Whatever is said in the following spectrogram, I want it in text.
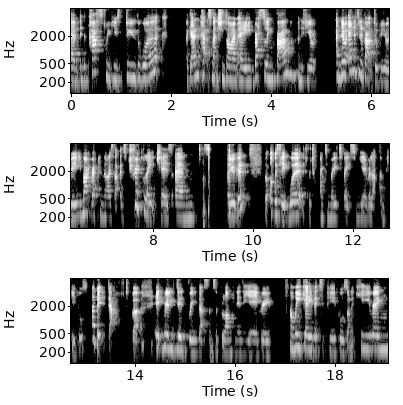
Um, in the past, we've used do the work. Again, Peps's mentioned I'm a wrestling fan, and if you I know anything about WWE, you might recognise that as Triple H's um, slogan. But obviously, it worked for trying to motivate some year 11 pupils. A bit daft, but it really did breed that sense of belonging in the year group and we gave it to pupils on a keyring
